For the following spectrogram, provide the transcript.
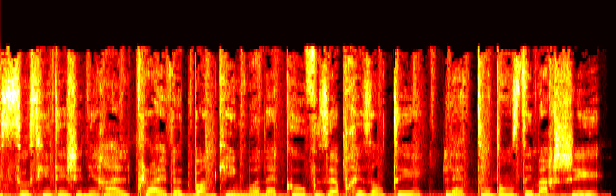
Société Générale Private Banking Monaco vous a présenté la tendance des marchés.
